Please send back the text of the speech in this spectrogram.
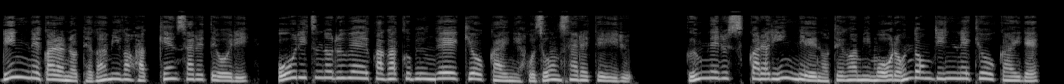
リンネからの手紙が発見されており、王立ノルウェー科学文芸協会に保存されている。グンネルスからリンネへの手紙もロンドンリンネ協会で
